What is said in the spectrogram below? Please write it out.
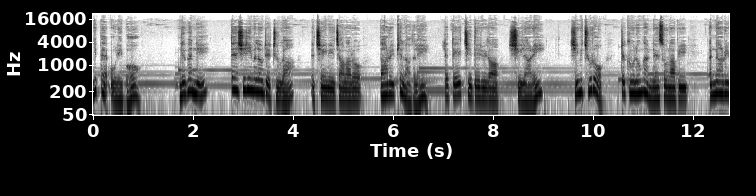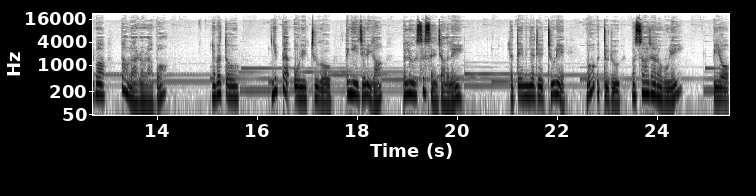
ညစ်ပတ်အိုးလေးပေါ့နံပါတ်2တန်ရှိရှိမလုပ်တဲ့သူကအချိန်ကြီးကြာလာတော့ဘာတွေဖြစ်လာသလဲလက်သေးခြေသေးတွေကရှည်လာတယ်ရီမချိုးတော့တကူလုံးကနန်းဆိုလာပြီးအနာတွေပါပေါက်လာတော့တာပေါ့နံပါတ်3ညစ်ပတ်အိုးလေးသူကိုတငယ်ချင်းတွေကဘယ်လိုဆက်ဆံကြသလဲလက်သေးမညက်တဲ့သူနဲ့မုံအတူတူမစားကြတော့ဘူးလေပြီးတော့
